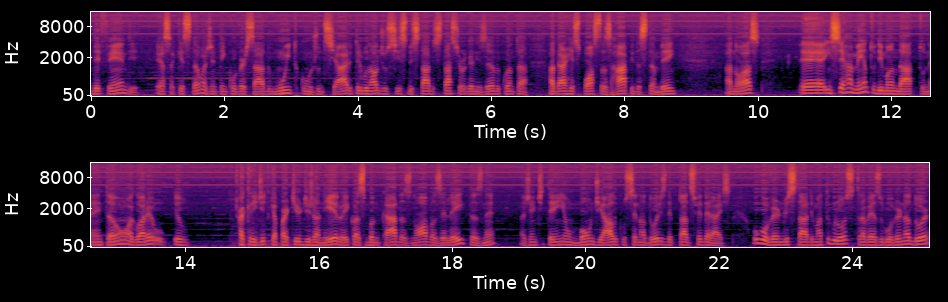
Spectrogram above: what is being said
defende essa questão. A gente tem conversado muito com o Judiciário. O Tribunal de Justiça do Estado está se organizando quanto a, a dar respostas rápidas também a nós. É, encerramento de mandato, né? Então, agora eu, eu acredito que a partir de janeiro, aí, com as bancadas novas eleitas, né? A gente tenha um bom diálogo com os senadores e deputados federais. O governo do estado de Mato Grosso, através do governador,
